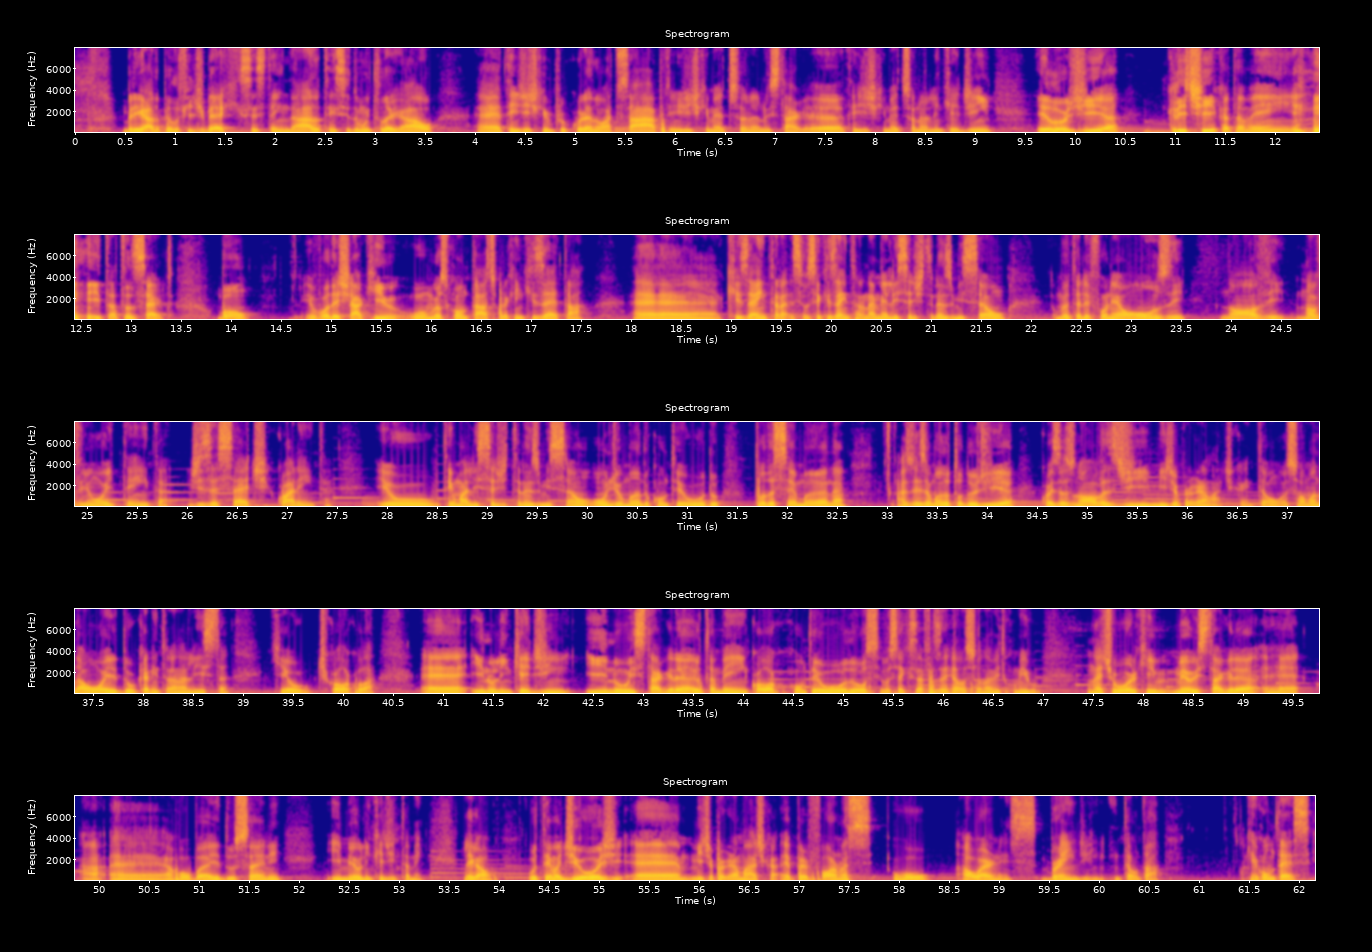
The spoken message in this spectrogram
Obrigado pelo feedback que vocês têm dado, tem sido muito legal. É, tem gente que me procura no WhatsApp, tem gente que me adiciona no Instagram, tem gente que me adiciona no LinkedIn, elogia, critica também e tá tudo certo. Bom, eu vou deixar aqui os meus contatos para quem quiser, tá? É, quiser entrar, se você quiser entrar na minha lista de transmissão, o meu telefone é 11 99180 1740. Eu tenho uma lista de transmissão onde eu mando conteúdo toda semana. Às vezes eu mando todo dia coisas novas de mídia programática. Então é só mandar um oi Edu, quero entrar na lista, que eu te coloco lá. É, e no LinkedIn e no Instagram eu também coloco conteúdo, ou se você quiser fazer relacionamento comigo no network, meu Instagram é, é, é edusani e meu LinkedIn também. Legal. O tema de hoje é mídia programática, é performance ou awareness, branding. Então tá. O que acontece?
